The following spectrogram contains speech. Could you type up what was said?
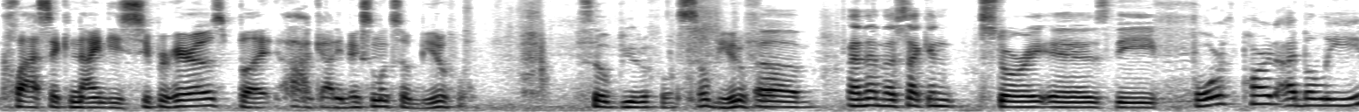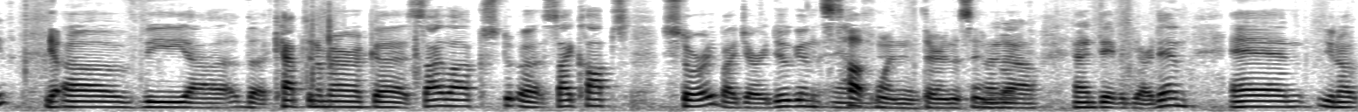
classic '90s superheroes, but oh god, he makes them look so beautiful, So beautiful. so beautiful. Um, and then the second story is the fourth part, I believe, Yep. of the uh, the Captain America uh, Cyclops story by Gerry Duggan. it's and- tough when they're in the same I book. know, and David Yardin, and you know,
